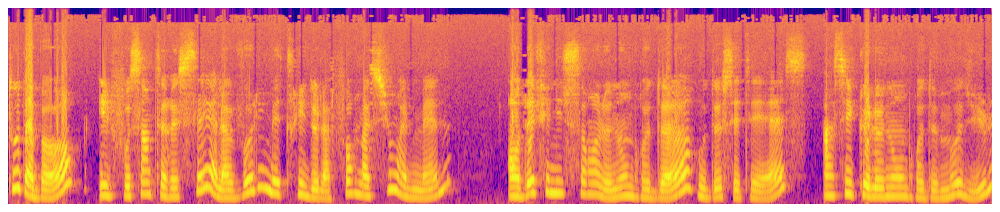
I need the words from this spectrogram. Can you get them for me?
Tout d'abord, il faut s'intéresser à la volumétrie de la formation elle-même en définissant le nombre d'heures ou de CTS ainsi que le nombre de modules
